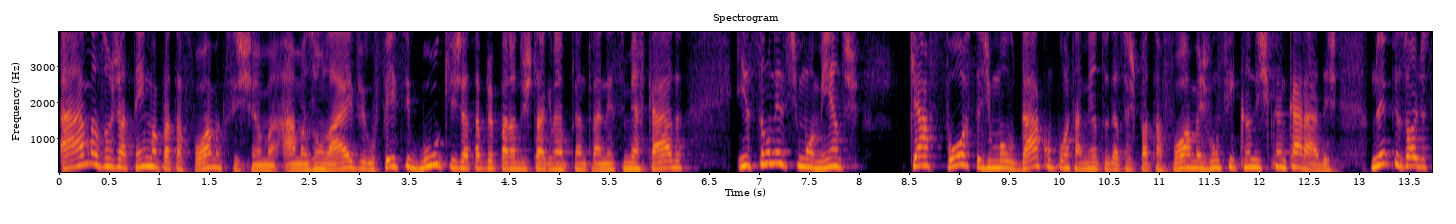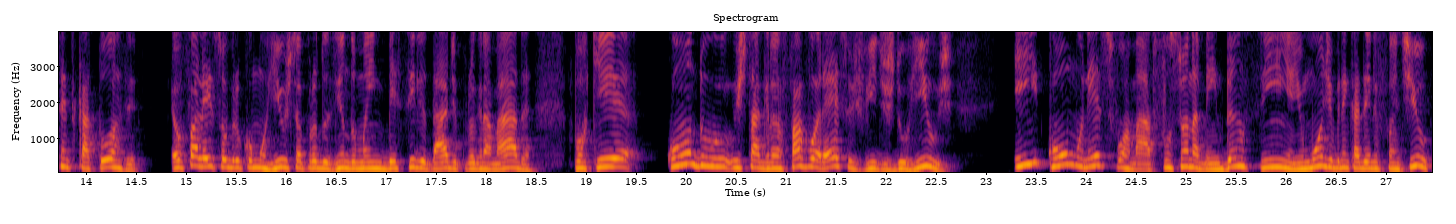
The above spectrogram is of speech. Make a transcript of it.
A Amazon já tem uma plataforma que se chama Amazon Live, o Facebook já está preparando o Instagram para entrar nesse mercado. E são nesses momentos que a força de moldar comportamento dessas plataformas vão ficando escancaradas. No episódio 114, eu falei sobre como o Rio está produzindo uma imbecilidade programada, porque quando o Instagram favorece os vídeos do Rios, e como nesse formato funciona bem dancinha e um monte de brincadeira infantil,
